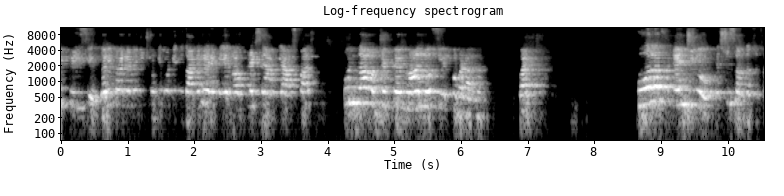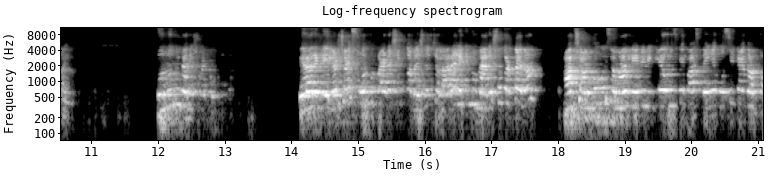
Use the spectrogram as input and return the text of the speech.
increase sale गली मोहल्ले में जो छोटी मोटी दुकानें हैं रिटेल आउटलेट्स हैं आपके आसपास, उनका ऑब्जेक्टिव मान लो सेल को बढ़ाना। But goal of NGO is to serve the society दोनों में मैनेजमेंट होती है मेरा रिटेलर चाहे सोल प्रोप्राइटरशिप का बिज़नेस चला रहा है लेकिन वो मैनेज तो करता है ना आप शाम को कोई सामान लेने निकले और उसके पास नहीं है उसी टाइम आपका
